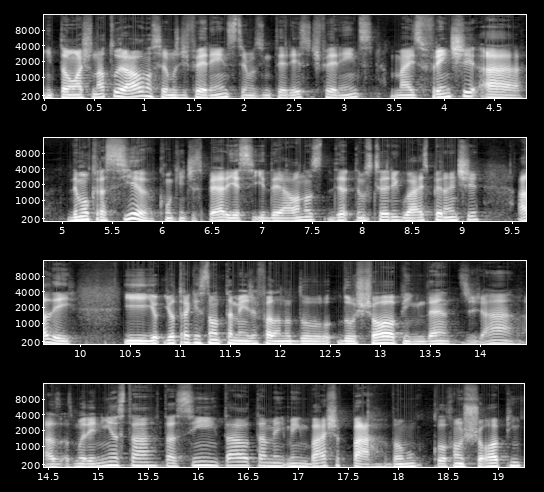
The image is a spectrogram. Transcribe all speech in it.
Então acho natural nós sermos diferentes, termos interesses diferentes, mas frente a democracia, com que a gente espera, e esse ideal, nós temos que ser iguais perante a lei. E, e, outra questão também, já falando do, do shopping, né? Ah, as, as, moreninhas tá, tá assim tal, tá meio, meio embaixo, pá, vamos colocar um shopping.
